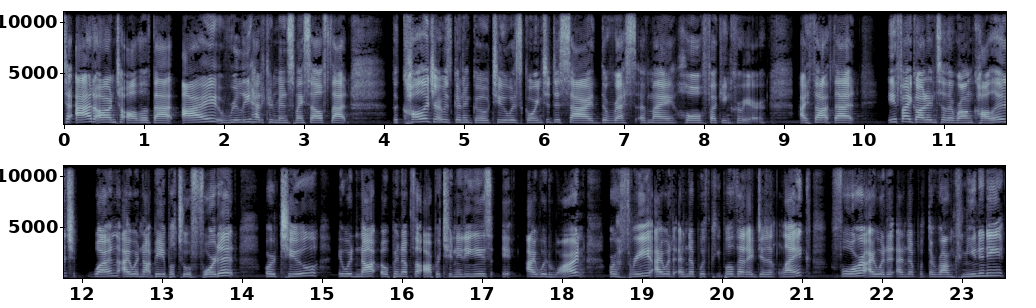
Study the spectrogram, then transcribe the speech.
to add on to all of that, I really had convinced myself that the college I was going to go to was going to decide the rest of my whole fucking career. I thought that if I got into the wrong college, one, I would not be able to afford it, or two, it would not open up the opportunities I would want, or three, I would end up with people that I didn't like, four, I would end up with the wrong community,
